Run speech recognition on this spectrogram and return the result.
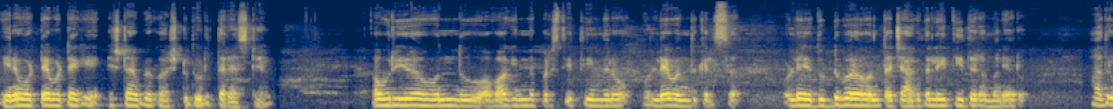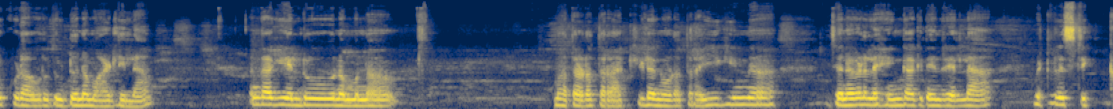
ಏನೋ ಹೊಟ್ಟೆ ಹೊಟ್ಟೆಗೆ ಎಷ್ಟಾಗಬೇಕು ಅಷ್ಟು ದುಡಿತಾರೆ ಅಷ್ಟೇ. ಅವರಿರೋ ಒಂದು ಅವಾಗಿನ ಪರಿಸ್ಥಿತಿಯಿಂದನೂ ಒಳ್ಳೆಯ ಒಂದು ಕೆಲಸ ಒಳ್ಳೆಯ ದುಡ್ಡು ಬರುವಂಥ ಜಾಗದಲ್ಲೇ ಇದ್ದಿದ್ದು ನಮ್ಮ ಮನೆಯವರು. ಆದರೂ ಕೂಡ ಅವರು ದುಡ್ಡನ್ನು ಮಾಡಲಿಲ್ಲ. ಹಂಗಾಗಿ ಎಲ್ಲರೂ ನಮ್ಮನ್ನು ಮಾತಾಡೋ ಥರ ಕೀಳಾಗಿ ನೋಡೋ ಥರ ಈಗಿನ ಜನಗಳೆಲ್ಲ ಹೆಂಗಾಗಿದೆ ಅಂದರೆ ಎಲ್ಲ ಮೆಟೀರಿಯಲಿಸ್ಟಿಕ್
